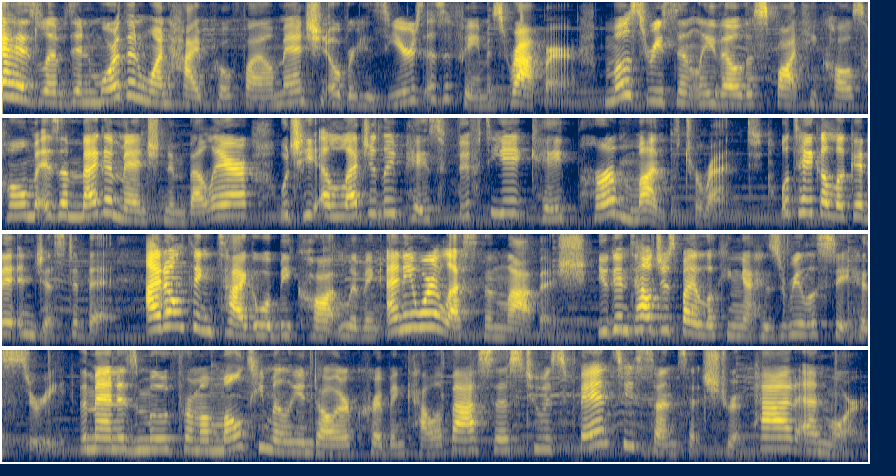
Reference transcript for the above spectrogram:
Tyga has lived in more than one high-profile mansion over his years as a famous rapper. Most recently, though, the spot he calls home is a mega mansion in Bel Air, which he allegedly pays 58k per month to rent. We'll take a look at it in just a bit. I don't think Tyga would be caught living anywhere less than lavish. You can tell just by looking at his real estate history. The man has moved from a multi-million dollar crib in Calabasas to his fancy Sunset Strip pad and more.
